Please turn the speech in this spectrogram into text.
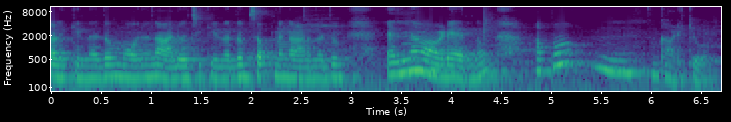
കളിക്കുന്നതും ഓരോന്ന് ആലോചിക്കുന്നതും സ്വപ്നം കാണുന്നതും എല്ലാം അവിടെയായിരുന്നു. അപ്പോൾ നമുക്ക് അവിടേക്ക് പോകാം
